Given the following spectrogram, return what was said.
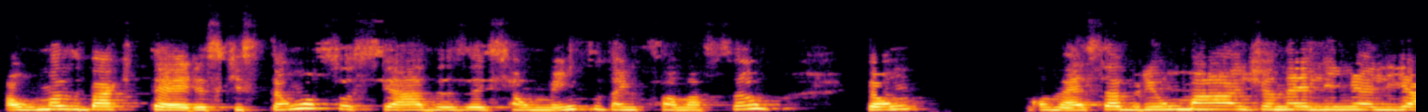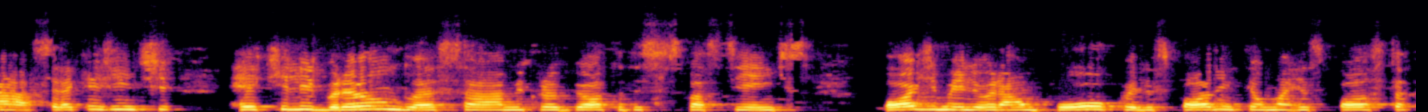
algumas bactérias que estão associadas a esse aumento da inflamação, então começa a abrir uma janelinha ali, ah, será que a gente reequilibrando essa microbiota desses pacientes pode melhorar um pouco, eles podem ter uma resposta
